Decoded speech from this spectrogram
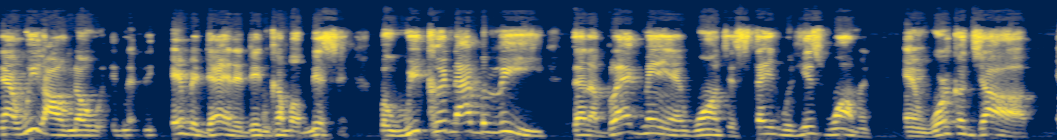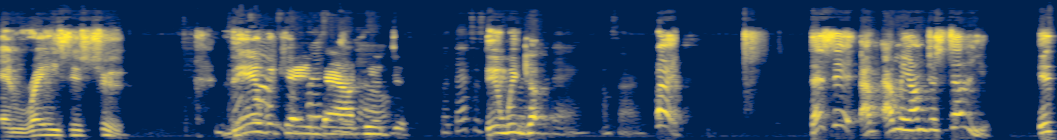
Now we all know every daddy didn't come up missing, but we could not believe that a black man wanted to stay with his woman and work a job and raise his children. then we came down though, here to, but that's a then we got day. I'm sorry. Right. That's it. I, I mean, I'm just telling you it's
